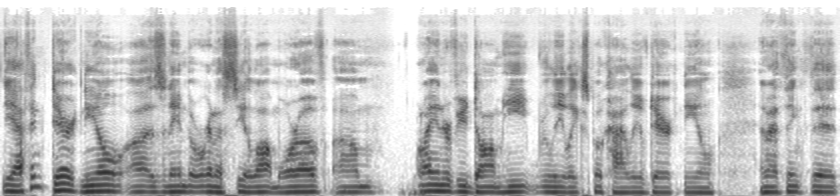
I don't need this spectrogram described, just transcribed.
Yeah, I think Derek Neal uh, is a name that we're going to see a lot more of. Um, when I interviewed Dom, he really like spoke highly of Derek Neal, and I think that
